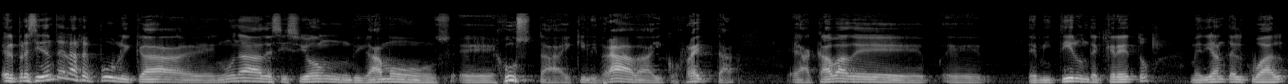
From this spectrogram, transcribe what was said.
El presidente de la República, en una decisión, digamos, eh, justa, equilibrada y correcta, eh, acaba de eh, emitir un decreto mediante el cual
